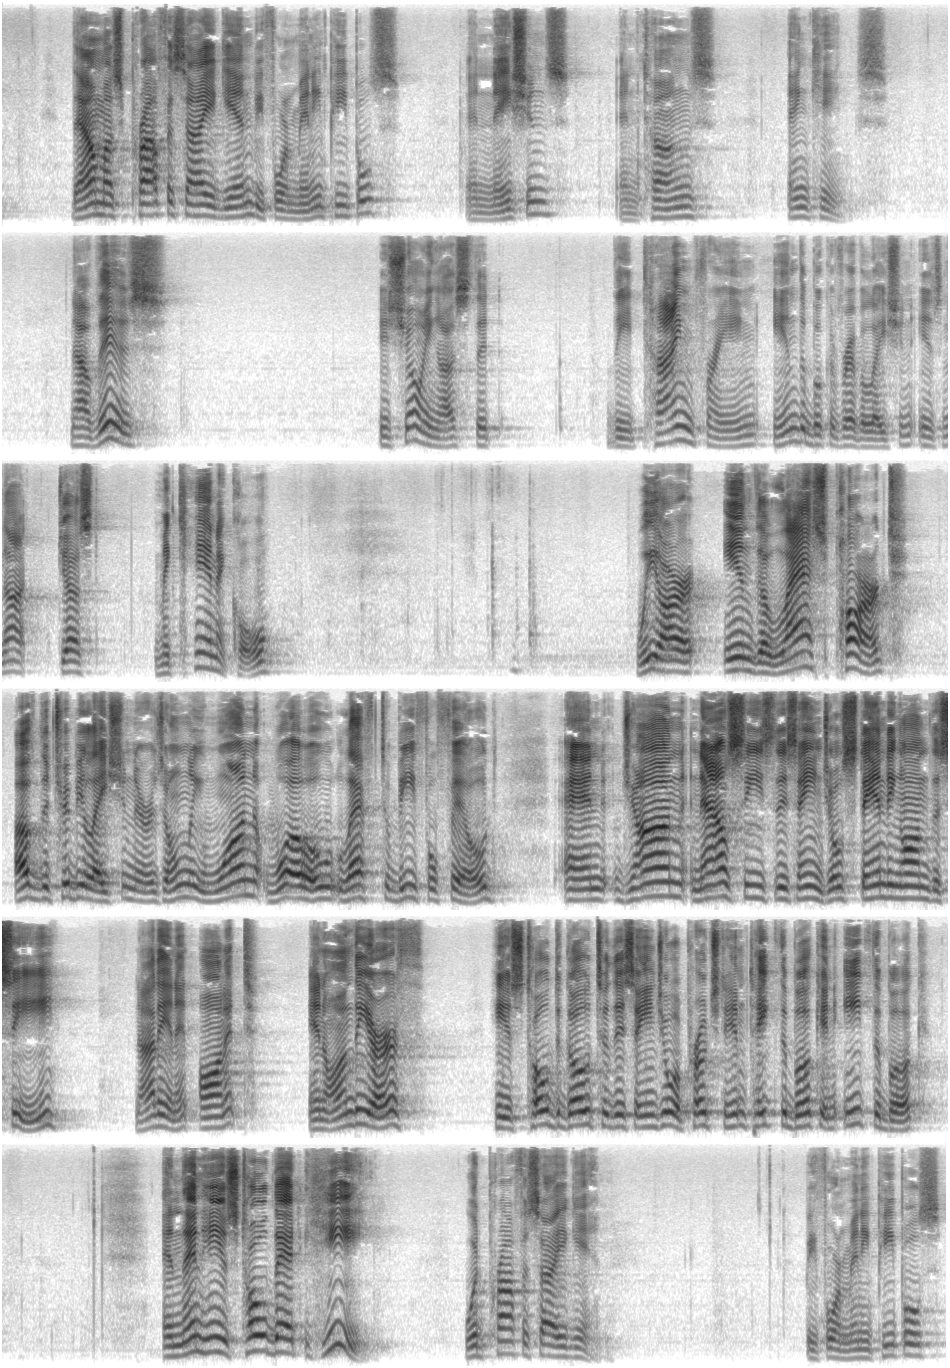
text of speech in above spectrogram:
Thou must prophesy again before many peoples and nations and tongues and kings. Now, this is showing us that the time frame in the book of Revelation is not just mechanical. We are in the last part of the tribulation. There is only one woe left to be fulfilled. And John now sees this angel standing on the sea, not in it, on it, and on the earth. He is told to go to this angel, approach to him, take the book, and eat the book. And then he is told that he would prophesy again before many peoples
